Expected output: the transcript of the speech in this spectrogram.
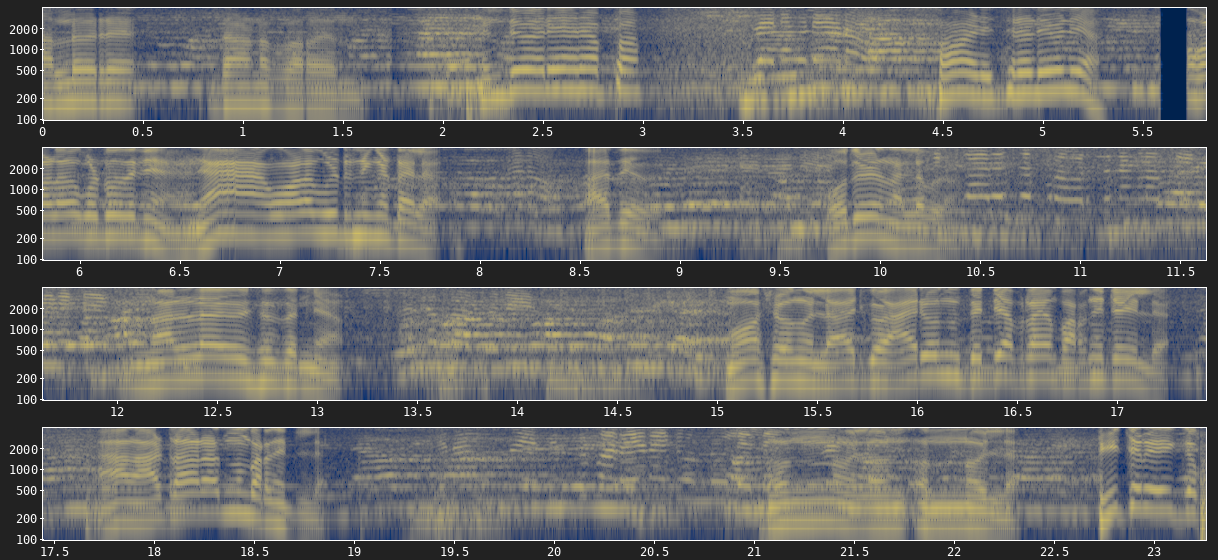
നല്ലൊരു ഇതാണ് പറയുന്നത്. എന്ത് പറയാനപ്പാ ആ ടീച്ചർ അടിപൊളിയാ. ഓളെ കൊണ്ടു തന്നെയാണ് ഞാൻ ഓളെ വീട്ടിൽ ഇങ്ങോട്ടല്ല അതെ. പൊതുവെ നല്ല പദം. നല്ല വിഷയം തന്നെയാണ് മോശമൊന്നുമില്ല. ആർക്കും ആരും ഒന്നും തെറ്റി അഭിപ്രായം പറഞ്ഞിട്ടേ ഇല്ല. ആ നാട്ടുകാരൊന്നും പറഞ്ഞിട്ടില്ല. ഒന്നുമില്ല. ഒന്നുമില്ല. ടീച്ചർ ജയിക്കും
